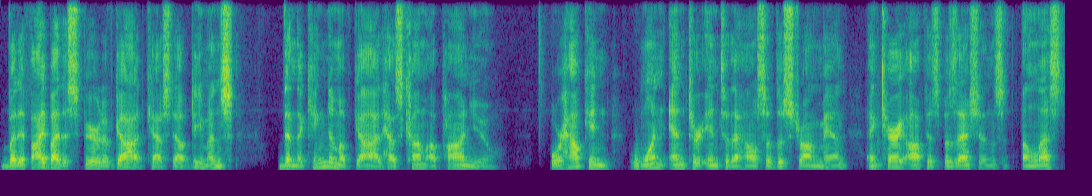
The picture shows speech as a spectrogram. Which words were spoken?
But if I, by the Spirit of God, cast out demons, then the kingdom of God has come upon you. Or how can one enter into the house of the strong man and carry off his possessions unless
